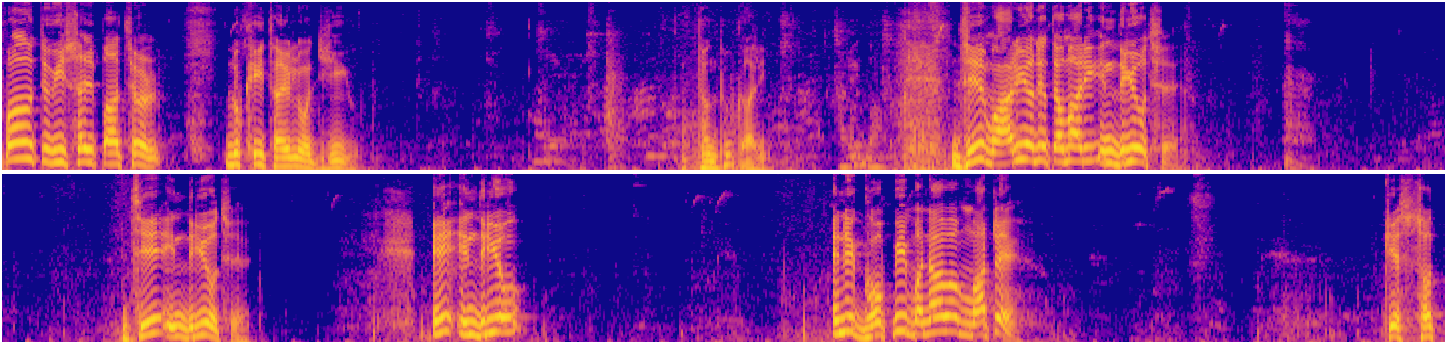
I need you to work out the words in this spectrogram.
પાંચ વિષય પાછળ દુઃખી થયેલો જીવ ધંધુકારી જે મારી અને તમારી ઇન્દ્રિયો છે, જે ઇન્દ્રિયો છે, એ ઇન્દ્રિયો એને ગોપી બનાવવા માટે કે સતત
